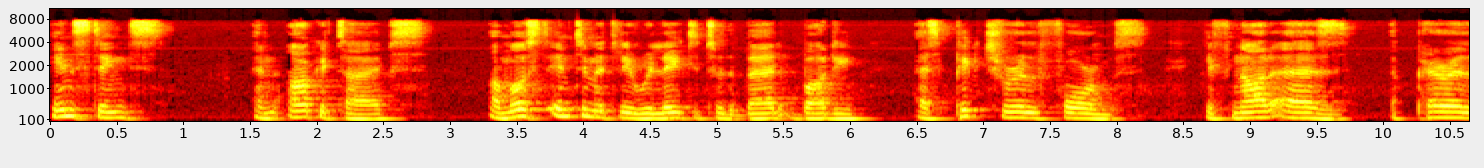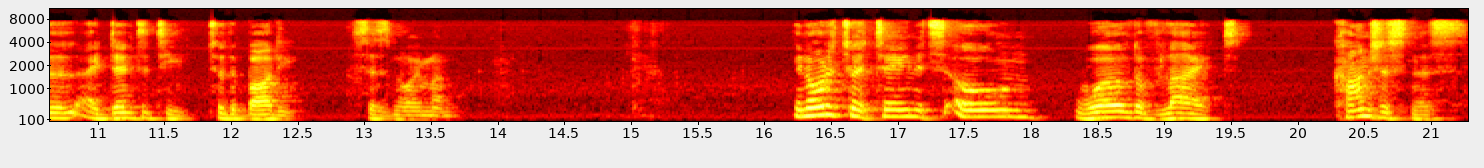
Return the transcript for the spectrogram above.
Instincts and archetypes are most intimately related to the bad body as pictorial forms, if not as a parallel identity to the body, says Neumann. In order to attain its own world of light, consciousness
